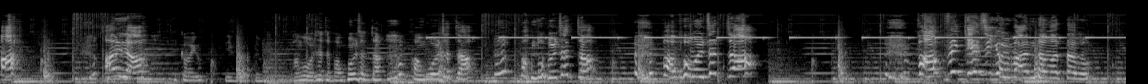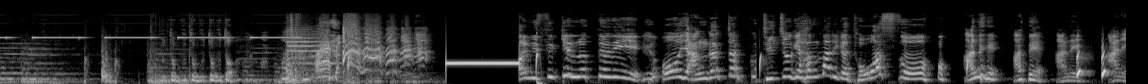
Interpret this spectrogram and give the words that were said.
아, 아니야. 잠깐만 이거, 이거 이거. 방법을 찾자 방법을 찾자. 방법을 찾자. 방법을 찾자. 방법을 찾자. 방패 깨지기 얼마 안 남았다고. 붙어 붙어 붙어 붙어. 아 아니 스켈로톤이 어 양각 잡고 뒤쪽에 한 마리가 더 왔어. 안해 안해 안해 안해.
